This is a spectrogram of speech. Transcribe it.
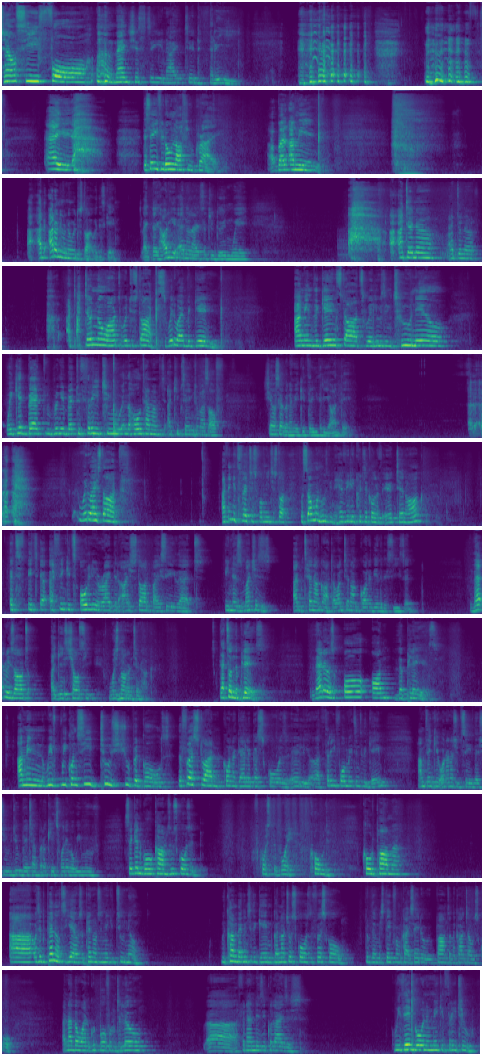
Chelsea 4, Manchester United 3. I, they say if you don't laugh, you cry. Uh, but I mean, I, I, I don't even know where to start with this game. Like, like how do you analyze such a game where I, I don't know. I don't know. I, I don't know how to, where to start. Where do I begin? I mean, the game starts, we're losing 2-0. We get back, we bring it back to 3-2. And the whole time I'm, I keep saying to myself, Chelsea are going to make it 3-3, aren't they? Where do I start? I think it's fair just for me to start. For someone who's been heavily critical of Erik Ten Hag, it's, it's, I think it's only right that I start by saying that in as much as I'm Ten Hag out, I want Ten Hag gone at the end of the season, that result against Chelsea was not on Ten. That's on the players. That was all on the players. I mean, we we concede two stupid goals. The first one, Conor Gallagher scores early, uh, three, four minutes into the game. I'm thinking Onana should save that, should do better, but okay, it's whatever, we move. Second goal comes, who scores it? Of course, the boy, Cold, Cole Palmer. Uh, was it a penalty? Yeah, it was a penalty make it 2-0. We come back into the game, Garnacho scores the first goal. Through the mistake from Caicedo, we pounce on the counter, we score. Another one, good ball from Dalot. Uh, Fernandes equalizes. We then go in and make it 3-2.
